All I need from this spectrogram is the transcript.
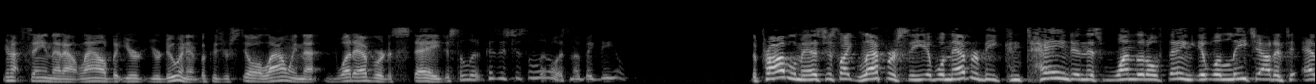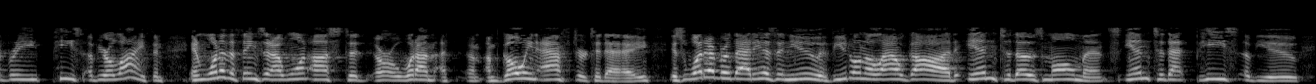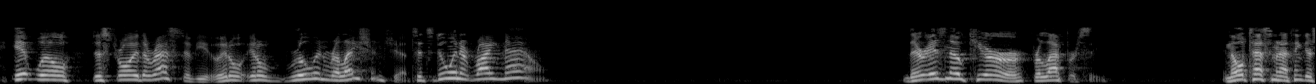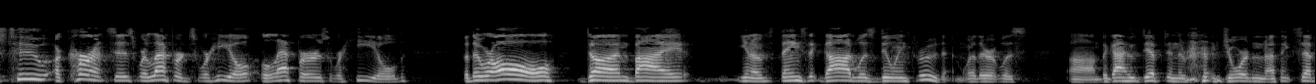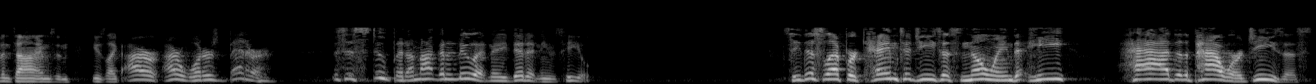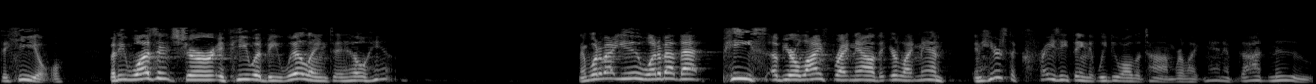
you're not saying that out loud, but you're, you're doing it because you're still allowing that whatever to stay just a little, because it's just a little, it's no big deal. The problem is, just like leprosy, it will never be contained in this one little thing. It will leach out into every piece of your life. And, and one of the things that I want us to, or what I'm, I'm going after today is whatever that is in you, if you don't allow God into those moments, into that piece of you, it will destroy the rest of you. It'll, it'll ruin relationships. It's doing it right now. There is no cure for leprosy. In the Old Testament, I think there's two occurrences where lepers were healed, lepers were healed, but they were all done by, you know, things that God was doing through them. Whether it was um, the guy who dipped in the Jordan, I think seven times, and he was like, "Our our water's better." This is stupid. I'm not going to do it. And then he did it and he was healed. See, this leper came to Jesus knowing that he had the power, Jesus, to heal, but he wasn't sure if he would be willing to heal him. And what about you? What about that piece of your life right now that you're like, man, and here's the crazy thing that we do all the time. We're like, man, if God knew.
